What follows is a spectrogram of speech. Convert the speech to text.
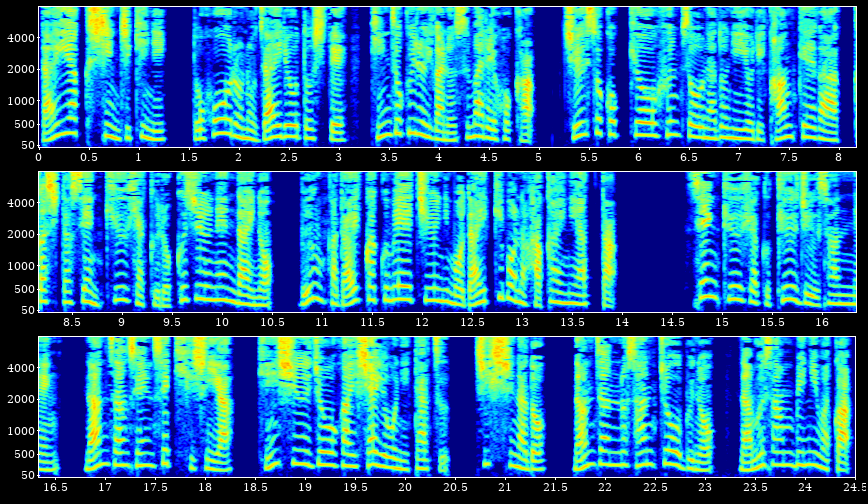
大躍進時期に土砲炉の材料として金属類が盗まれほか、中祖国境紛争などにより関係が悪化した1960年代の文化大革命中にも大規模な破壊にあった。1993年、南山戦石碑市や近州場外車用に立つ、地市など、南山の山頂部の南山美にわか、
